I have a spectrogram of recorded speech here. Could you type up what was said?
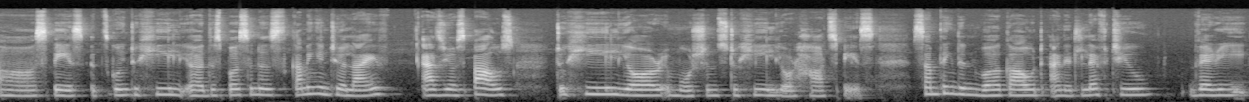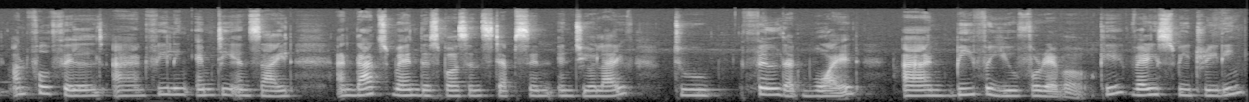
uh, space it's going to heal uh, this person is coming into your life as your spouse to heal your emotions, to heal your heart space. Something didn't work out and it left you very unfulfilled and feeling empty inside. And that's when this person steps in into your life to fill that void and be for you forever. Okay, very sweet reading.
